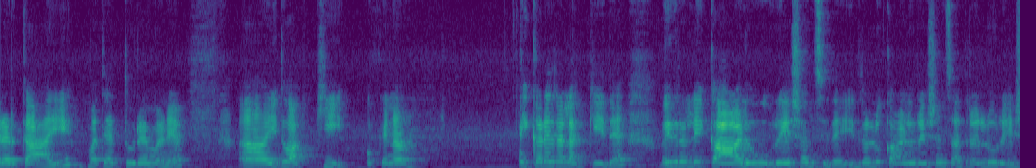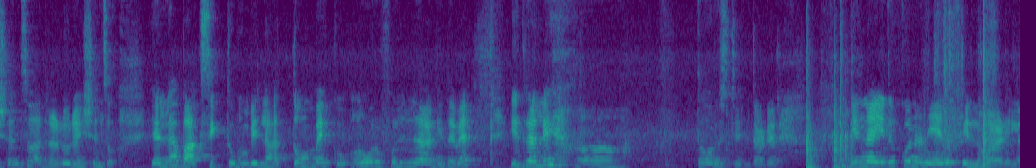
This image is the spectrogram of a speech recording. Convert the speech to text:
ಎರಡು ಕಾಯಿ, ಮತ್ತು ತುರೆಮಣೆ ಇದು ಅಕ್ಕಿ ಓಕೆನಾ ಈ ಕಡೆ ಇದರಲ್ಲಿ ಅಕ್ಕಿ ಇದೆ. ಇದರಲ್ಲಿ ಕಾಳು, ರೇಷನ್ಸ್ ಇದೆ. ಇದರಲ್ಲೂ ಕಾಳು, ರೇಷನ್ಸ್, ಅದರಲ್ಲೂ ರೇಷನ್ಸು ಅದರಲ್ಲೂ ರೇಷನ್ಸು. ಎಲ್ಲ ಬಾಕ್ಸಿಗೆ ತುಂಬಿಲ್ಲ, ತುಂಬಬೇಕು. ಮೂರು ಫುಲ್ ಆಗಿದ್ದಾವೆ. ಇದರಲ್ಲಿ ತೋರಿಸ್ತೀನಿ ತೊಡೆ ಇನ್ನು ಇದಕ್ಕೂ ನಾನು ಏನು ಫಿಲ್ ಮಾಡಿಲ್ಲ.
